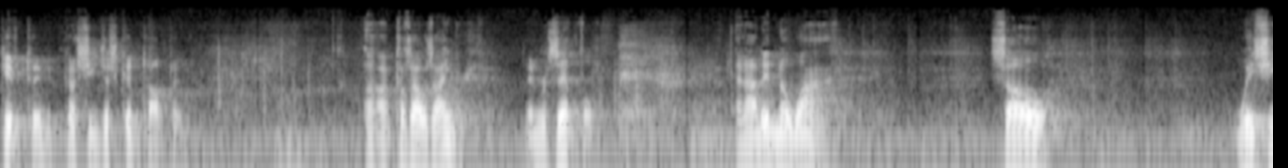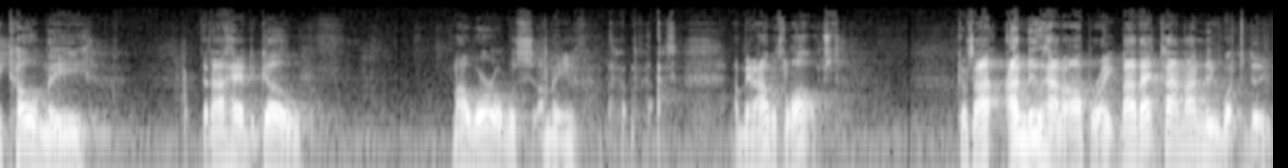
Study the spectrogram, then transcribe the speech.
give it to me because she just couldn't talk to me. Because uh, I was angry and resentful, and I didn't know why. So when she told me that I had to go my world was, I mean, I mean, I was lost because I, I knew how to operate. By that time, I knew what to do.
